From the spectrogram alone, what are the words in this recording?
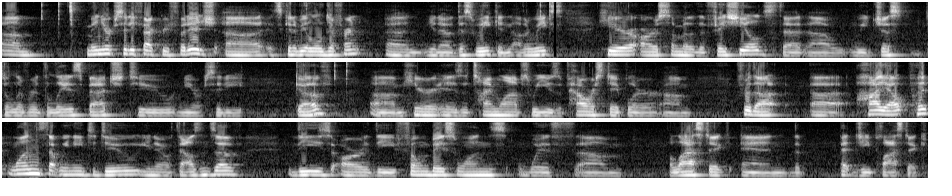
Um, Main New York City factory footage. Uh, it's going to be a little different, uh, you know, this week and other weeks. Here are some of the face shields that uh, we just delivered the latest batch to New York City Gov. Um, here is a time lapse. We use a power stapler um, for the uh, high output ones that we need to do. You know, thousands of. These are the foam based ones with um, elastic and the PETG plastic,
